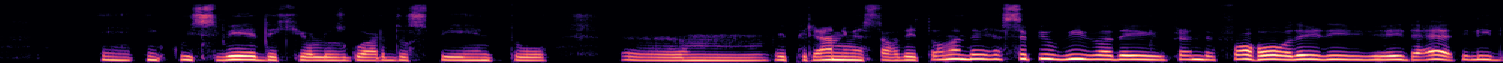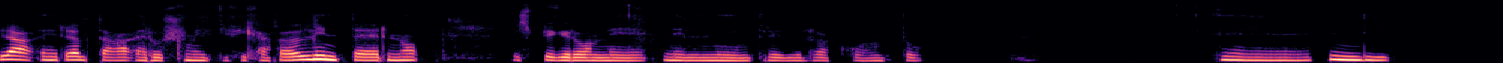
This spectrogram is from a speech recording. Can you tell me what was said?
in cui si vede che ho lo sguardo spento um, e per anni mi è stato detto ma devi essere più viva, devi prendere fuoco, devi, devi, devi, devi in realtà ero cementificata dall'interno, lo spiegherò ne, nel mentre del racconto. E quindi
